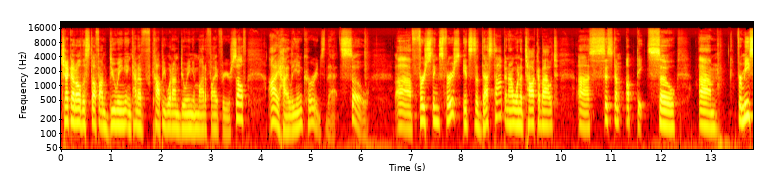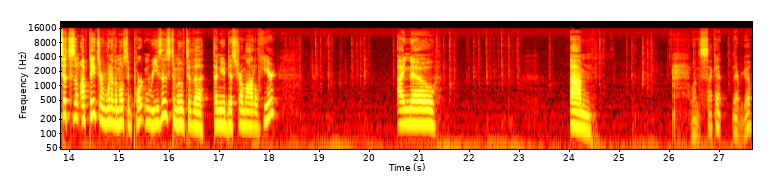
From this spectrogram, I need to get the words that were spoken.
check out all the stuff I'm doing and kind of copy what I'm doing and modify it for yourself, I highly encourage that. So uh, first things first, it's the desktop, and I want to talk about uh, system updates. So um, for me, system updates are one of the most important reasons to move to the, the new distro model here. I know um, one second. There we go.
